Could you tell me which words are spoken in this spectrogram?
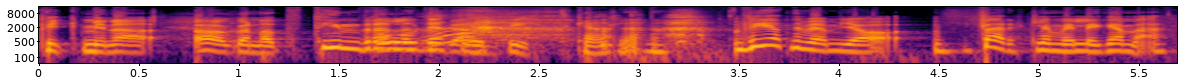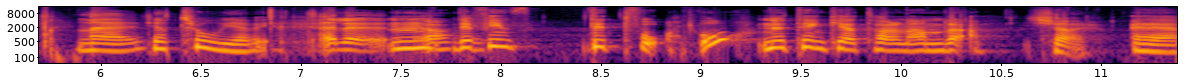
fick mina ögon att tindra lite. Ordet är ditt, Karolina. Vet ni vem jag verkligen vill ligga med? Nej. Jag tror jag vet. Eller, Mm, ja, Det finns det är två. Nu tänker jag ta den andra. Kör. Eh,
